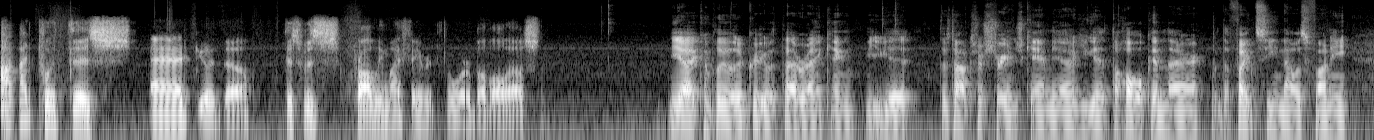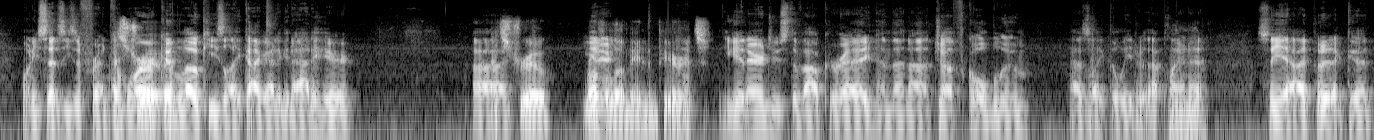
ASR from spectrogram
I'd put this at good though. This was probably my favorite Thor above all else. Yeah, I completely agree with that ranking. You get the Doctor Strange cameo, you get the Hulk in there with the fight scene that was funny when he says he's a friend from That's work true. and Loki's like, I gotta get out of here. Uh, That's true. Ruffalo made an appearance. You get introduced to Valkyrie and then uh, Jeff Goldblum as like the leader of that planet. Mm-hmm. So yeah, I'd put it at good.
